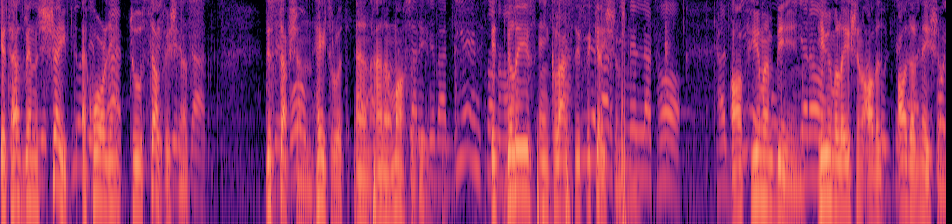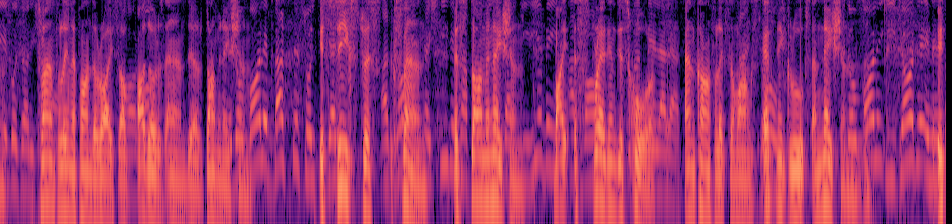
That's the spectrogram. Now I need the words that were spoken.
It has been shaped according to selfishness, deception, hatred and animosity. It believes in classification of human beings, humiliation of other nations, trampling upon the rights of others and their domination. It seeks to expand its domination by spreading discord and conflicts amongst ethnic groups and nations. It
